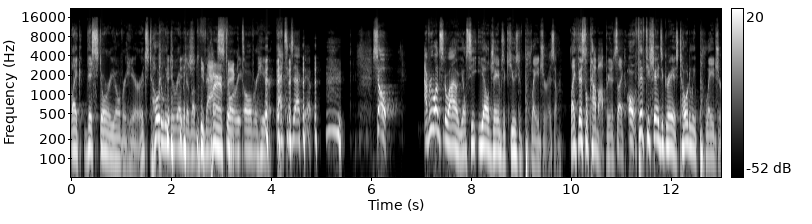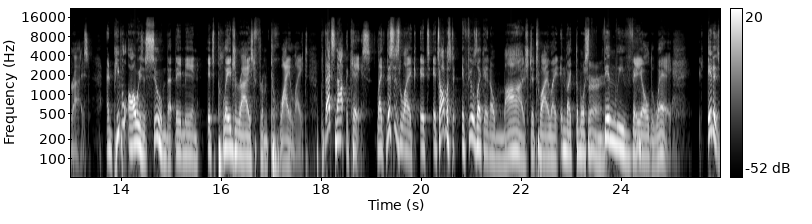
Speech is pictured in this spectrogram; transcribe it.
like this story over here. It's totally derivative of that Perfect. story over here. That's exactly it. So every once in a while, you'll see E.L. James accused of plagiarism. Like this will come up, and it's like, oh, Fifty Shades of Grey is totally plagiarized. And people always assume that they mean it's plagiarized from Twilight. But that's not the case. Like this is like it's it's almost it feels like an homage to Twilight in like the most Sure. thinly veiled way. It is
